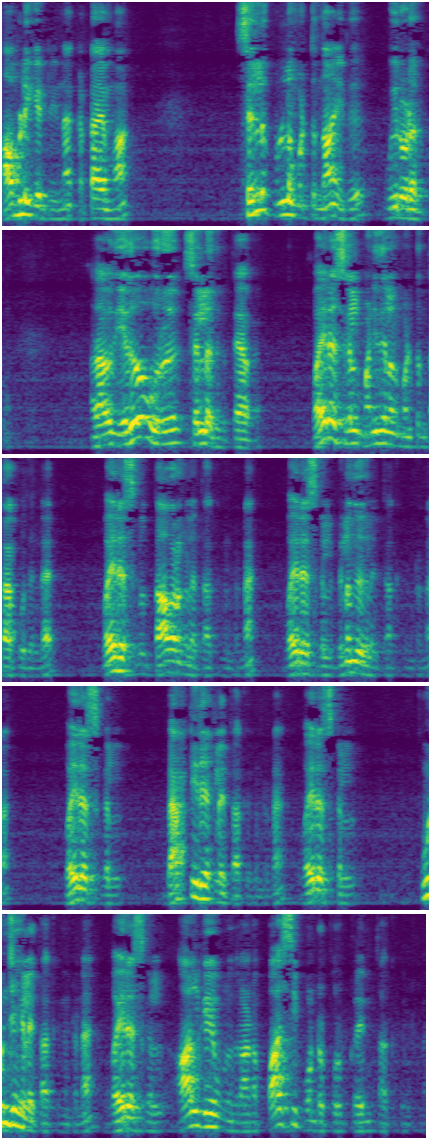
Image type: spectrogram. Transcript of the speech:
ஆப்ளிகேட்டரினா கட்டாயமா செல்லுக்குள்ள மட்டும்தான் இது உயிரோட இருக்கும். அதாவது ஏதோ ஒரு செல் அதுக்கு தேவை. வைரஸ்கள் மனிதர்கள் மட்டும் தாக்குவதில்லை. வைரஸ்கள் தாவரங்களை தாக்குகின்றன. வைரஸ்கள் விலங்குகளை தாக்குகின்றன. வைரஸ்கள் பாக்டீரியாக்களை தாக்குகின்றன. வைரஸ்கள் பூஞ்சைகளை தாக்குகின்றன. வைரஸ்கள் ஆல்கே முதலான பாசி போன்ற பொருட்களையும் தாக்குகின்றன.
